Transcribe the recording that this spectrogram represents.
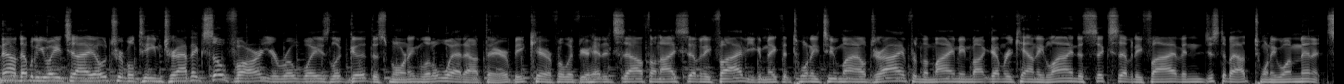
Now, WHIO triple team traffic. So far, your roadways look good this morning. A little wet out there. Be careful if you're headed south on I 75. You can make the 22 mile drive from the Miami Montgomery County line to 675 in just about 21 minutes.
